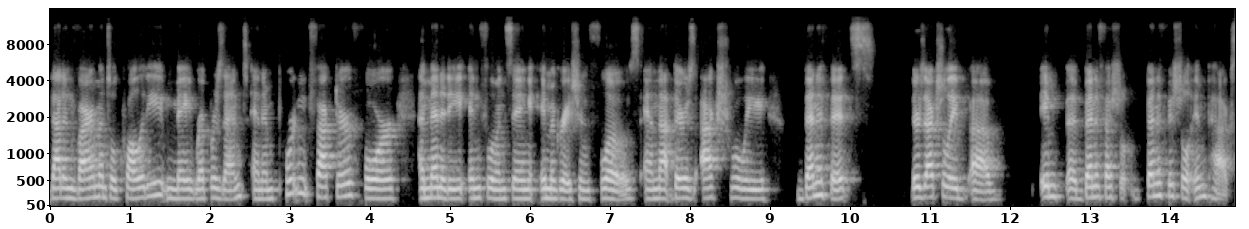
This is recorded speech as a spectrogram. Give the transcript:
that environmental quality may represent an important factor for amenity influencing immigration flows and that there's actually benefits there's actually uh, in, uh, beneficial beneficial impacts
